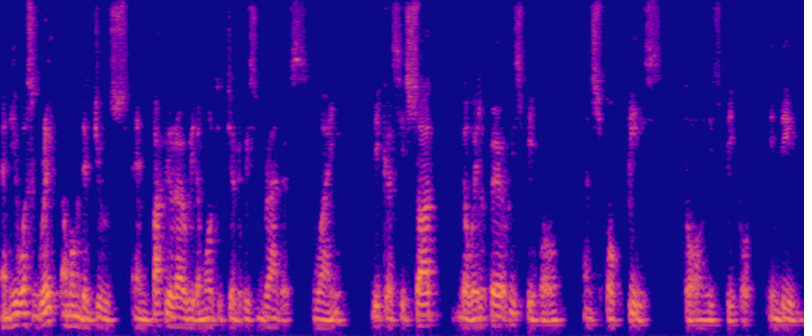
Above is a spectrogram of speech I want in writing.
And he was great among the Jews and popular with a multitude of his brothers. Why? Because he sought the welfare of his people and spoke peace to all his people. Indeed,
